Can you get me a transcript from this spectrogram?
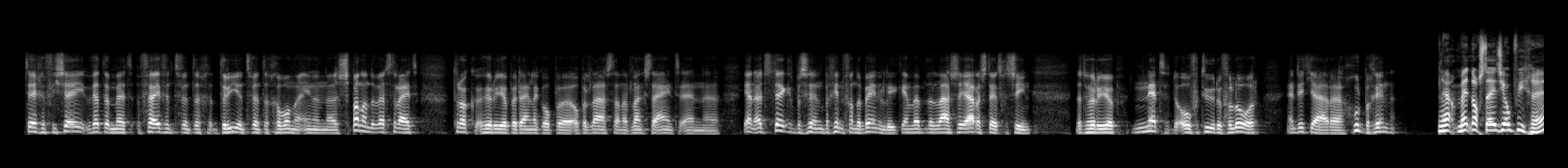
tegen Vissé werd er met 25-23 gewonnen in een eh, spannende wedstrijd. Trok Hurry Up uiteindelijk op, eh, op het laatste aan het langste eind. En eh, ja, een uitstekend begin, begin van de Benelux. En we hebben de laatste jaren steeds gezien dat Hurry Up net de overturen verloor. En dit jaar goed begin. Ja, met nog steeds Joop Wiegen, hè?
